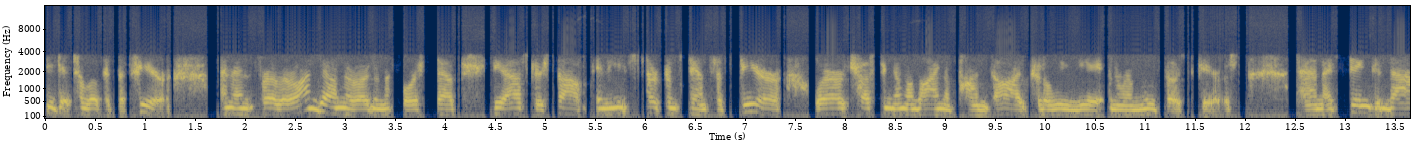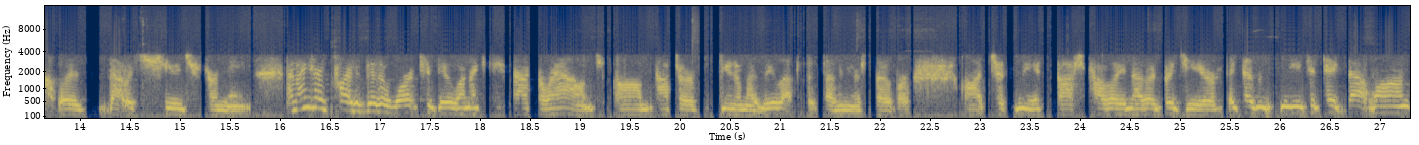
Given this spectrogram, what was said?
you get to look at the fear. And then further on down the road in the fourth step, you ask yourself, in each circumstance of fear, where trusting and relying upon God could alleviate and remove those fears. And I think that was that was huge for me. And I had quite a bit of work to do when I came back around um, after, you know, my relapse at seven years sober. Uh, it took me, gosh, probably another good year. It doesn't need to take that long.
